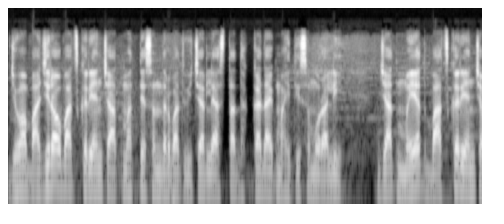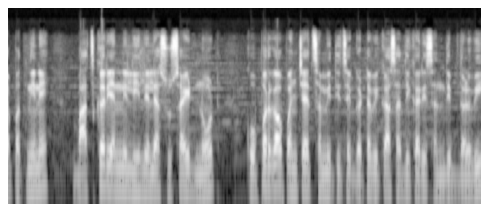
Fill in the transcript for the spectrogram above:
जेव्हा बाजीराव बाचकर यांच्या आत्महत्येसंदर्भात विचारले असता धक्कादायक माहिती समोर आली ज्यात मयत बाचकर यांच्या पत्नीने बाचकर यांनी लिहिलेल्या सुसाईड नोट कोपरगाव पंचायत समितीचे गटविकास अधिकारी संदीप दळवी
